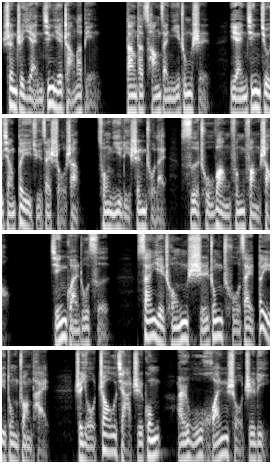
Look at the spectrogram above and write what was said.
甚至眼睛也长了柄，当它藏在泥中时，眼睛就像被举在手上，从泥里伸出来，四处望风放哨。尽管如此，三叶虫始终处在被动状态。只有招架之功而无还手之力，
